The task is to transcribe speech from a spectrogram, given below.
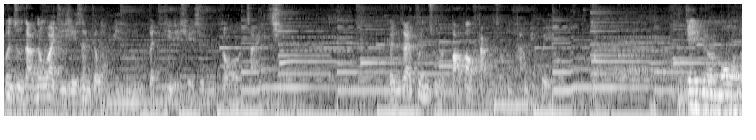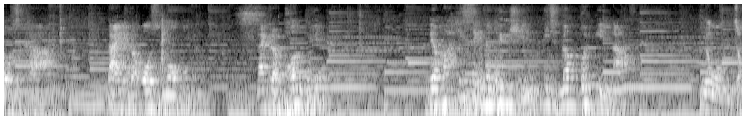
分组当中外籍学生跟我们本地的学生都在一起，可能在分组的报告当中，他们也会有。General Motors car, like the Oldsmobile, like the Pontiac. Their market segmentation is not good enough. 因为我们总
